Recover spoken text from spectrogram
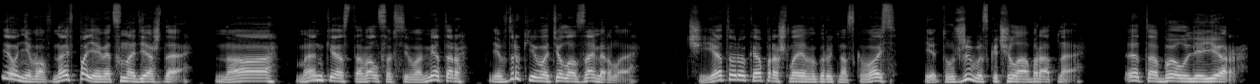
и у него вновь появится надежда. Но Мэнки оставался всего метр, и вдруг его тело замерло. Чья-то рука прошла его грудь насквозь, и тут же выскочила обратно. Это был Лиер.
